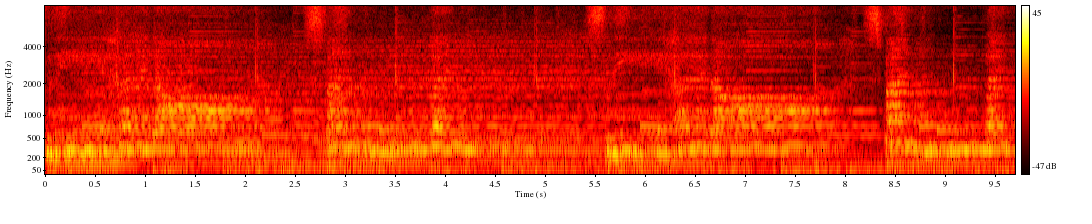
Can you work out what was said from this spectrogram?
स्नेहदा स्पन्दन् स्नेहदा स्पन्दन्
